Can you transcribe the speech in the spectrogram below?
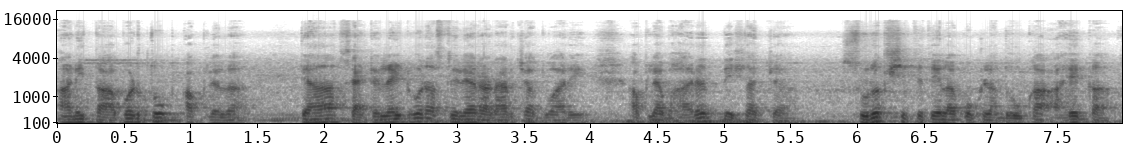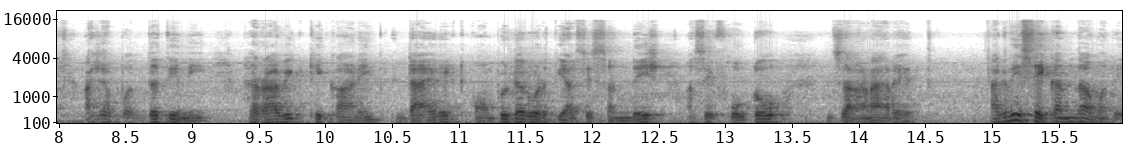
आणि ताबडतोब आपल्याला त्या सॅटेलाईटवर असलेल्या रडारच्याद्वारे आपल्या भारत देशाच्या सुरक्षिततेला कुठला धोका आहे का अशा पद्धतीने ठराविक ठिकाणी डायरेक्ट कॉम्प्युटरवरती असे संदेश असे फोटो जाणार आहेत. अगदी सेकंदामध्ये.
